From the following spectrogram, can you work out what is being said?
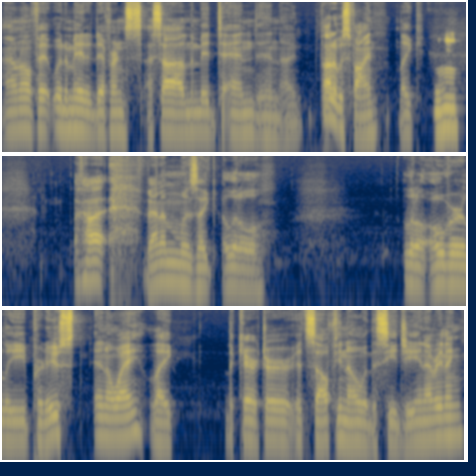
I don't know if it would have made a difference. I saw the mid to end, and I thought it was fine. Like Mhm. I thought Venom was like a little, a little overly produced in a way, like the character itself, you know, with the CG and everything.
